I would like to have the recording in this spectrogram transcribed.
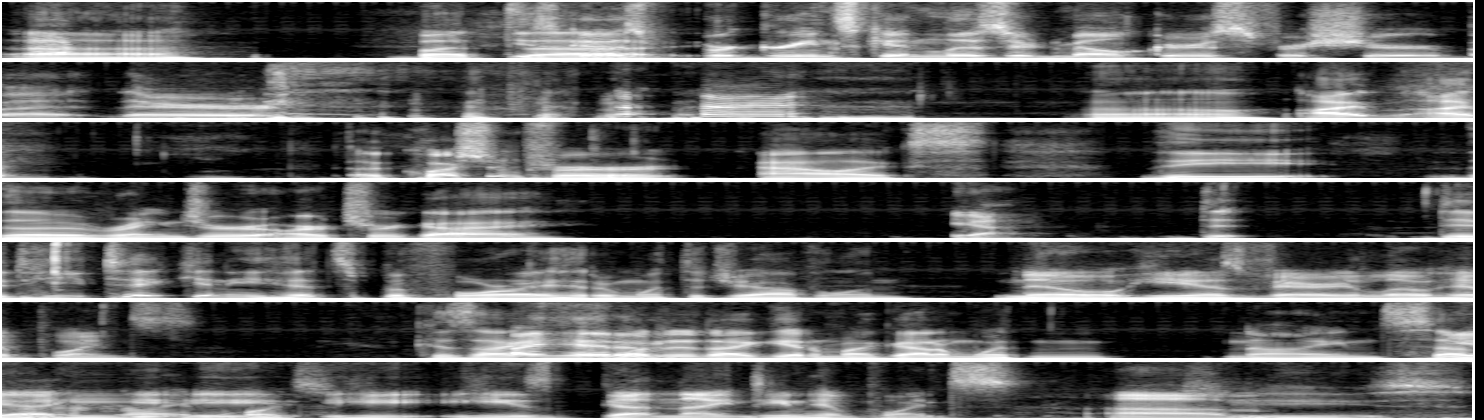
Uh, but These uh, guys were greenskin lizard milkers for sure, but they're Oh, I I a question for Alex. The the ranger archer guy. Yeah. Did did he take any hits before I hit him with the javelin? No, he has very low hit points. Because I, I hit what him. did I get him? I got him with n- nine, seven, yeah, he, nine he, points. he he's got 19 hit points. Um, Jeez.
